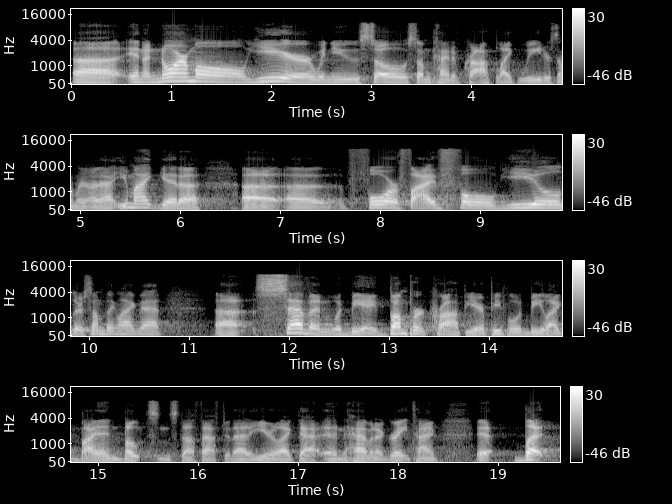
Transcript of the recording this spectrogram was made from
Uh, in a normal year, when you sow some kind of crop like wheat or something like that, you might get a, uh, four or five fold yield or something like that. Uh, seven would be a bumper crop year. People would be like buying boats and stuff after that, a year like that, and having a great time. Uh, but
